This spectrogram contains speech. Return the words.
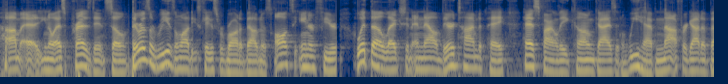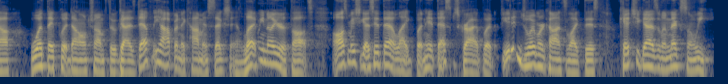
um, as, you know, as president. So there was a reason why these cases were brought about, and it's all to interfere with the election. And now their time to pay has finally come, guys, and we have not forgot about what they put Donald Trump through. Guys, definitely hop in the comment section and let me know your thoughts. Also, make sure you guys hit that like button, hit that subscribe button. If you did enjoy more content like this, catch you guys on the next one. We.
